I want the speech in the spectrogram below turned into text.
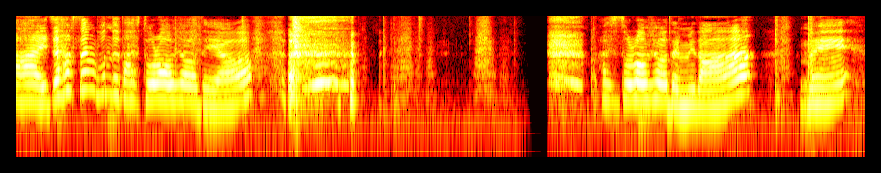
자, 이제 학생분들 다시 돌아오셔도 돼요. 다시 돌아오셔도 됩니다. 네.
